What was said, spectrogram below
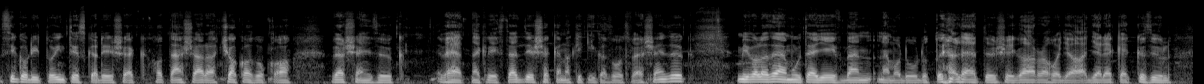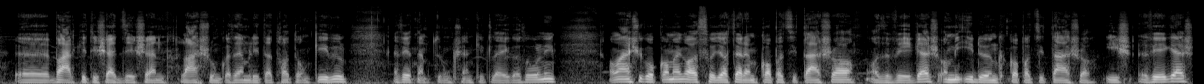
szigorító intézkedések hatására csak azok a versenyzők vehetnek részt edzéseken, akik igazolt versenyzők, mivel az elmúlt egy évben nem adódott olyan lehetőség arra, hogy a gyerekek közül bárkit is edzésen lássunk az említett haton kívül, ezért nem tudunk senkit leigazolni. A másik oka meg az, hogy a terem kapacitása az véges, a mi időnk kapacitása is véges,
